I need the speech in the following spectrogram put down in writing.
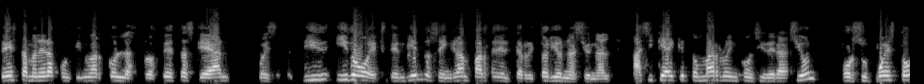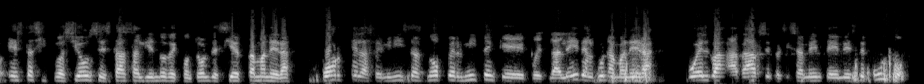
de esta manera continuar con las protestas que han pues ido extendiéndose en gran parte del territorio nacional. Así que hay que tomarlo en consideración. Por supuesto, esta situación se está saliendo de control de cierta manera porque las feministas no permiten que pues la ley de alguna manera vuelva a darse precisamente en este punto.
